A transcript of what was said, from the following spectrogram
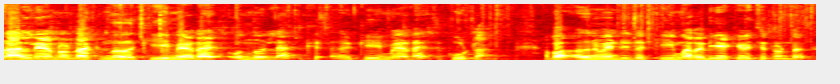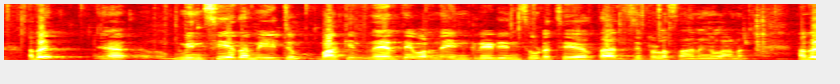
സാലിനെയാണ് ഉണ്ടാക്കുന്നത്? കീമയുടെ ഒന്നുമില്ല കീമയുടെ കൂട്ടാൻ. അപ്പോൾ അതിന് വേണ്ടിയിട്ട് കീമ റെഡിയാക്കി വെച്ചിട്ടുണ്ട്. അത് മിൻസ് ചെയ്ത മീറ്റും ബാക്കി നേരത്തെ പറഞ്ഞ ഇൻഗ്രീഡിയൻസ് കൂടെ ചേർത്ത് അരച്ചിട്ടുള്ള സാധനങ്ങളാണ്. അത്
